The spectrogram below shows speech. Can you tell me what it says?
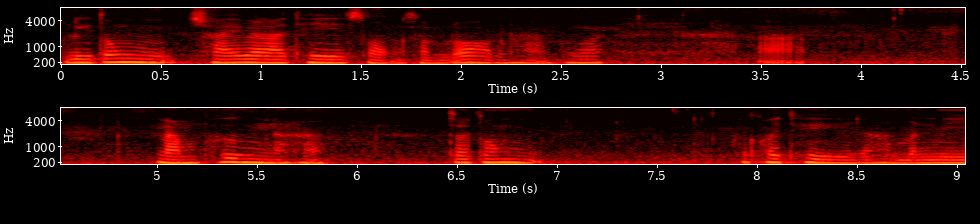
หรือต้องใช้เวลาเทสองสารอบนะคะ เพราะว่าน้ำผึ้งนะคะ จะต้องค่อยๆเทนะคะ มันมี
